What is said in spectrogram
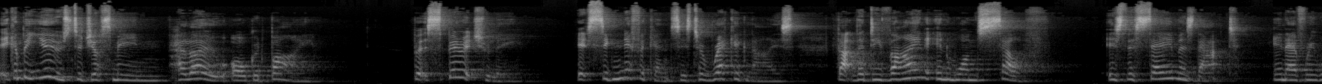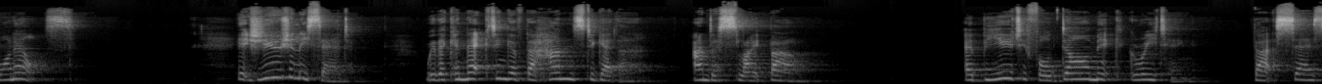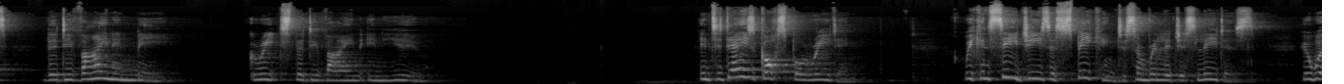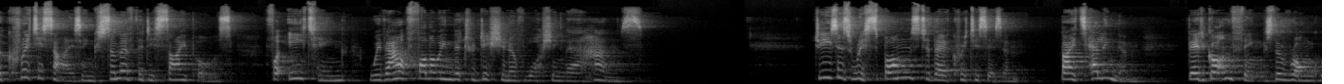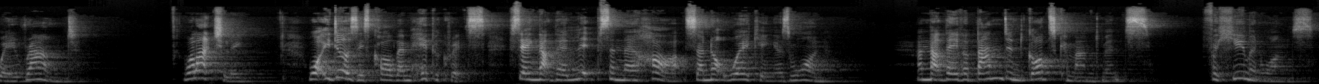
It can be used to just mean hello or goodbye. But spiritually, its significance is to recognise that the divine in oneself is the same as that in everyone else. It's usually said with a connecting of the hands together and a slight bow a beautiful dharmic greeting that says, The divine in me greets the divine in you. In today's gospel reading, we can see Jesus speaking to some religious leaders who were criticizing some of the disciples for eating without following the tradition of washing their hands. Jesus responds to their criticism by telling them They'd gotten things the wrong way round. Well, actually, what he does is call them hypocrites, saying that their lips and their hearts are not working as one, and that they've abandoned God's commandments for human ones.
